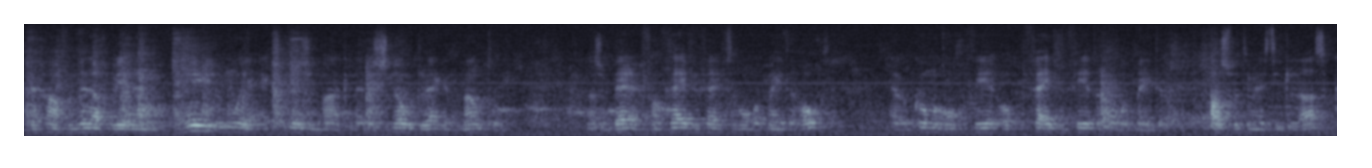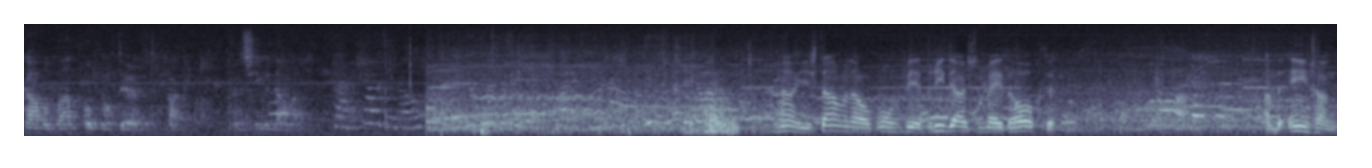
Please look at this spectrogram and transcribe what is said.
We gaan vanmiddag weer een hele mooie excursie maken naar de Snow Dragon Mountain. Dat is een berg van 5500 meter hoogte. En we komen ongeveer op 4500 meter. Als we tenminste die laatste kabelbaan ook nog durven te pakken. Dat zien we dan. Nou, hier staan we nou op ongeveer 3000 meter hoogte. Aan de ingang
